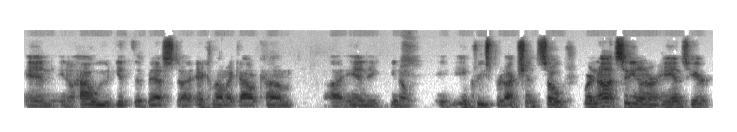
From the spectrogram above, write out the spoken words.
and you know how we would get the best uh, economic outcome and you know increase production. So we're not sitting on our hands here,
